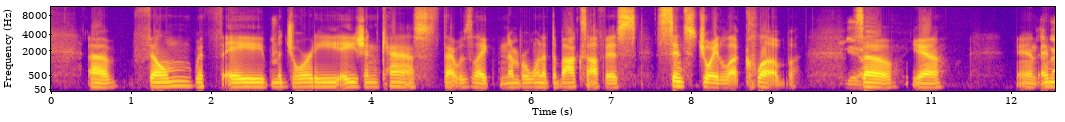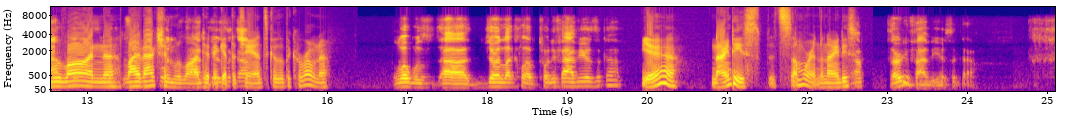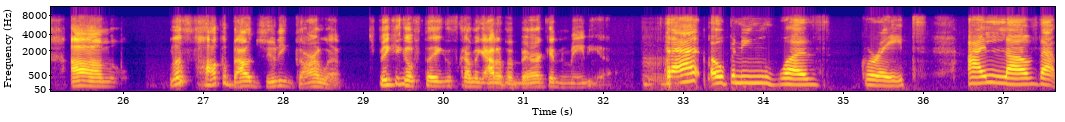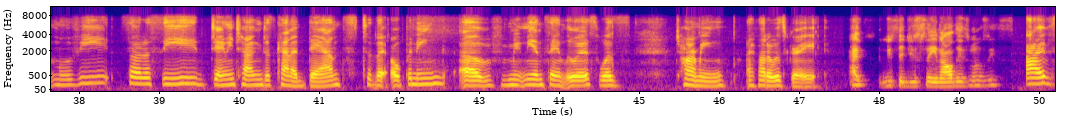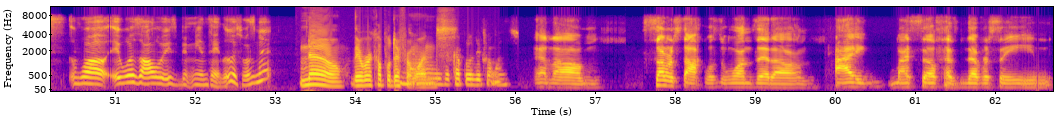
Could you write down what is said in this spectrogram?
uh, film with a majority Asian cast that was like number one at the box office since Joy Luck Club. Yeah. So yeah, and and, and Mulan live action Mulan didn't get the ago? chance because of the corona. What was uh, Joy Luck Club twenty five years ago? Yeah, nineties. It's somewhere in the nineties. Thirty five years ago. Um, let's talk about Judy Garland. Speaking of things coming out of American media, that opening was great. I love that movie. So to see Jamie Chung just kind of dance to the opening of Meet Me in St. Louis was charming. I thought it was great. I, you said you've seen all these movies? I've well, it was always Meet Me in St. Louis, wasn't it? No, there were a couple different No, ones. There's a couple of different ones. And um, Summer Stock was the one that um, I myself have never seen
